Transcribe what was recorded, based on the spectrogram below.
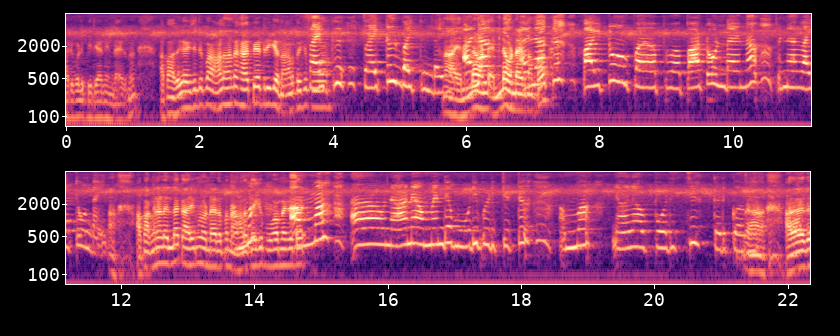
അടിപൊളി ബിരിയാണി ഉണ്ടായിരുന്നു. അപ്പൊ അത് കഴിച്ചിട്ട് ഇപ്പൊ ആൾ നല്ല ഹാപ്പി ആയിട്ടിരിക്കുക നാളത്തേക്ക് സൈക്കിൾ ബൈക്ക് ഉണ്ടായിരുന്നു. ആ എല്ലാം ഉണ്ട് എല്ലാം ഉണ്ടായിരുന്നു അപ്പൊ. പാട്ടും ഉണ്ടായിരുന്നു. പിന്നെ ലൈറ്റും ഉണ്ടായിരുന്നു. അപ്പം അങ്ങനെയുള്ള എല്ലാ കാര്യങ്ങളും ഉണ്ടായിരുന്നു. അപ്പൊ നാളത്തേക്ക് പോകാൻ വേണ്ടിട്ട് ഞാൻ അമ്മന്റെ മൂടി പിടിച്ചിട്ട് അമ്മ ഞാൻ പൊടിച്ച് അതായത്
